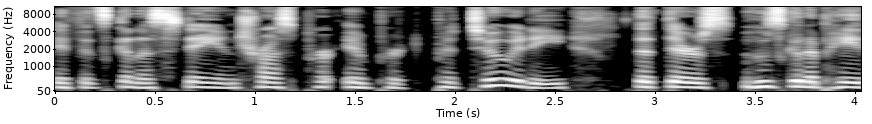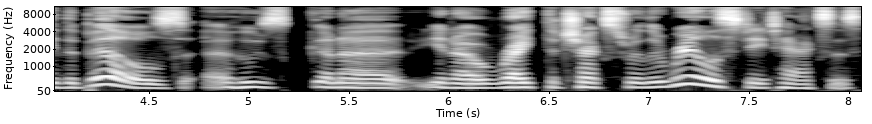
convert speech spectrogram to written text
if it's going to stay in trust per, in perpetuity, that there's who's going to pay the bills, uh, who's going to, you know, write the checks for the real estate taxes.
